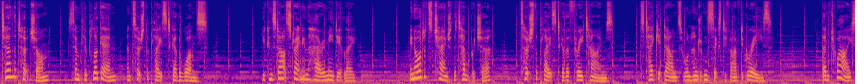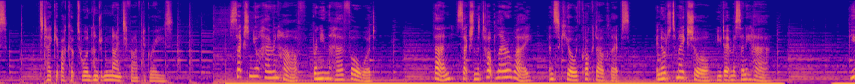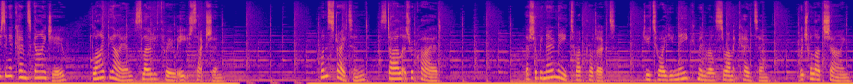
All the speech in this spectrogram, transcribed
turn the touch on, simply plug in and touch the plates together once. You can start straightening the hair immediately. In order to change the temperature, touch the plates together three times to take it down to 165 degrees, then twice to take it back up to 195 degrees. Section your hair in half, bringing the hair forward. Then section the top layer away and secure with crocodile clips in order to make sure you don't miss any hair. Using a comb to guide you, glide the iron slowly through each section. Once straightened, style as required. There should be no need to add product due to our unique mineral ceramic coating, which will add shine.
